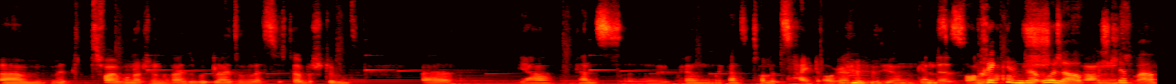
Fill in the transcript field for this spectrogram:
Ähm, mit zwei wunderschönen Reisebegleitungen lässt sich da bestimmt äh, ja, ganz, äh, ganz, eine ganz tolle Zeit organisieren. in der Sonne. Prickelnder Urlaub, ich glaube auch.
